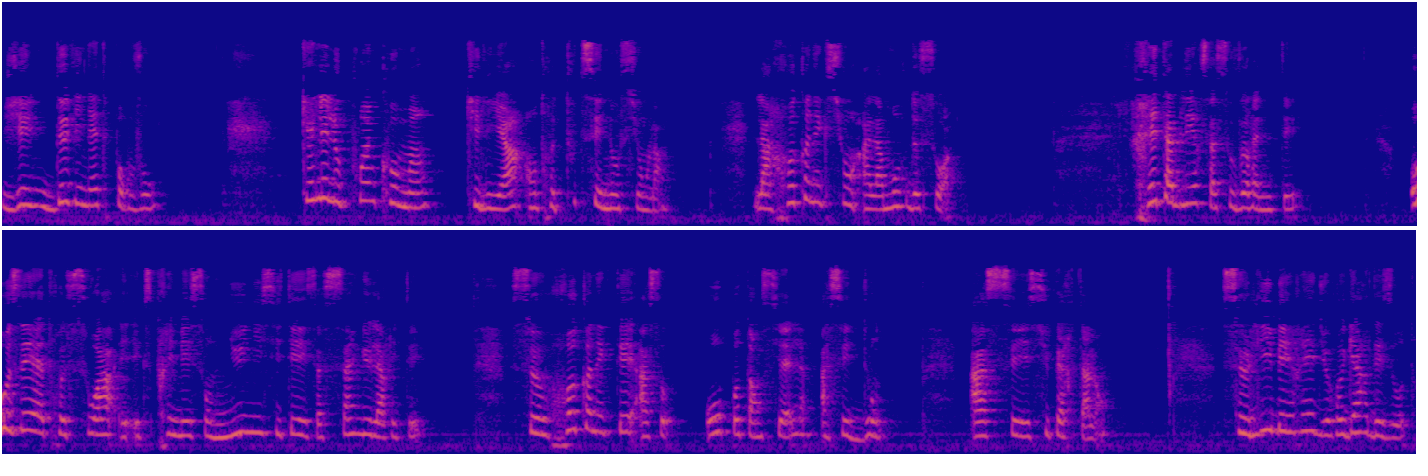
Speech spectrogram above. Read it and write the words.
j'ai une devinette pour vous. Quel est le point commun qu'il y a entre toutes ces notions-là? La reconnexion à l'amour de soi, rétablir sa souveraineté, oser être soi et exprimer son unicité et sa singularité, se reconnecter à son haut potentiel, à ses dons, à ses super talents, se libérer du regard des autres,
